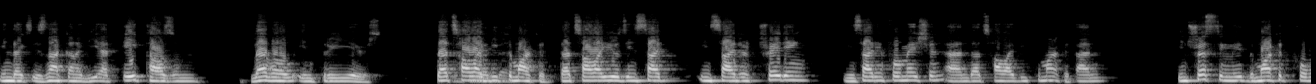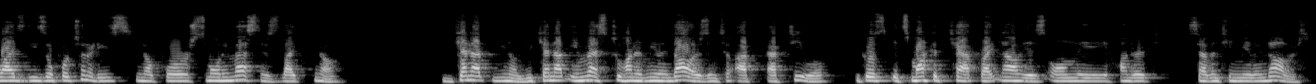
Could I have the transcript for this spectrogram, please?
index is not gonna be at 8,000 level in three years. That's how I beat the market. That's how I use inside, insider trading, inside information, and that's how I beat the market. And interestingly, the market provides these opportunities, you know, for small investors like, you know, you cannot, you know, you cannot invest $200 million into Aptevo because its market cap right now is only 117 million dollars.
